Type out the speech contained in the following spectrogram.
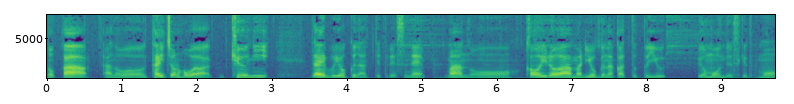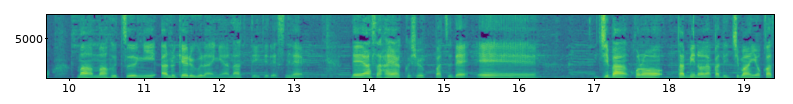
のか、あの体調の方は急にだいぶ良くなっててですね、まああの顔色はあまり良くなかったという思うんですけども、まあまあ普通に歩けるぐらいにはなっていてですね、で朝早く出発で、えー、一番この旅の中で一番良かっ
